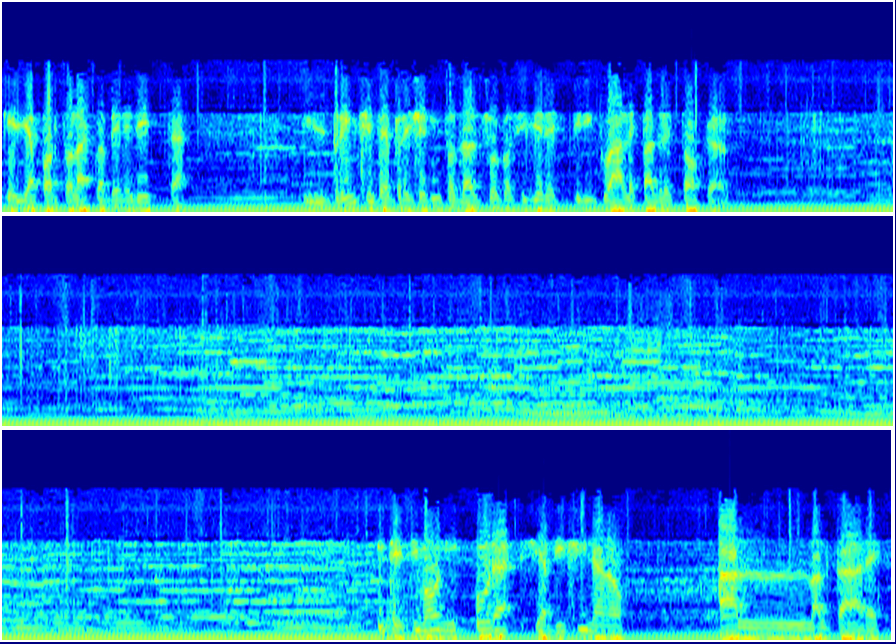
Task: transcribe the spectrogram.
che gli apporta l'acqua benedetta. Il principe è preceduto dal suo consigliere spirituale, padre Tucker. I testimoni ora si avvicinano all'altare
